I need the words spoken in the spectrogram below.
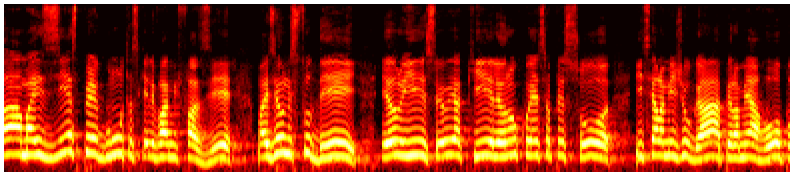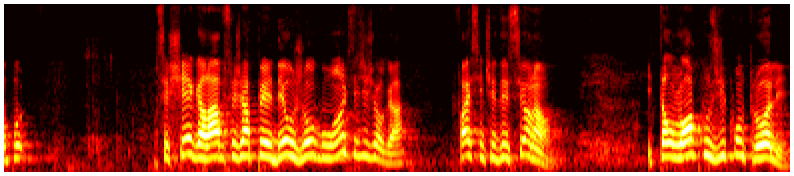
ah, mas e as perguntas que ele vai me fazer? Mas eu não estudei, eu isso, eu e aquilo, eu não conheço a pessoa. E se ela me julgar pela minha roupa? Por... Você chega lá, você já perdeu o jogo antes de jogar. Faz sentido isso ou não? Então, locus de controle.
